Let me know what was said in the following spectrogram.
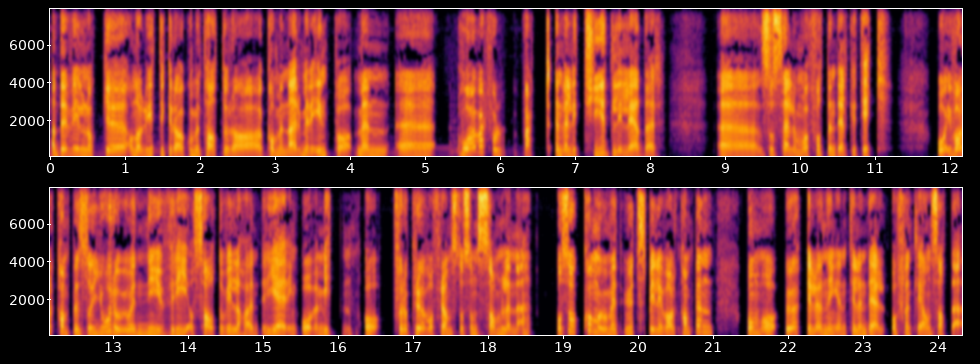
Ja, det vil nok eh, analytikere og kommentatorer komme nærmere inn på, men eh, hun har i hvert fall vært en veldig tydelig leder. Eh, så selv om hun har fått en del kritikk. Og i valgkampen så gjorde hun jo en ny vri og sa at hun ville ha en regjering over midten, og for å prøve å framstå som samlende. Og så kom hun jo med et utspill i valgkampen om å øke lønningen til en del offentlig ansatte,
